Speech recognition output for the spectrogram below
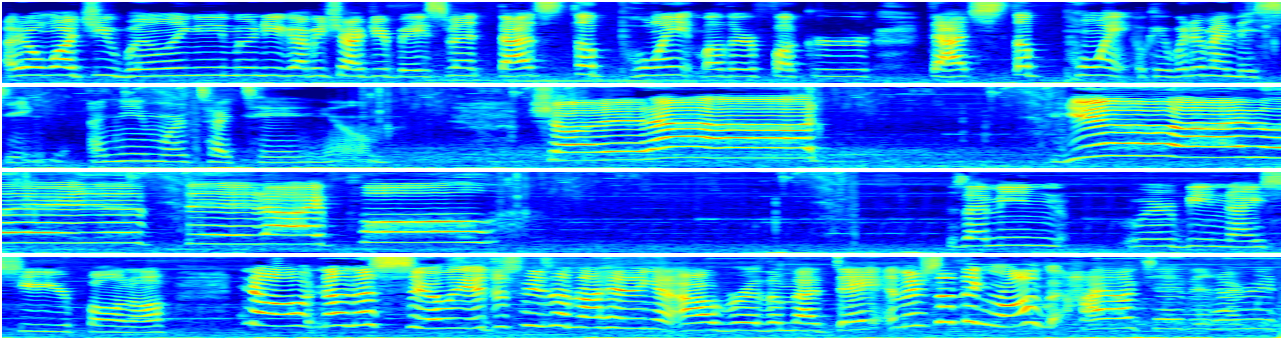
I don't want you willingly, Mooni. You got me trapped in your basement. That's the point, motherfucker. That's the point. Okay, what am I missing? I need more titanium. Shut it out! You, I believe did I fall? Does that mean we're being nice to you, you're falling off? No, not necessarily. It just means I'm not hitting an algorithm that day, and there's nothing wrong with Hi Octavian, hi Reed.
